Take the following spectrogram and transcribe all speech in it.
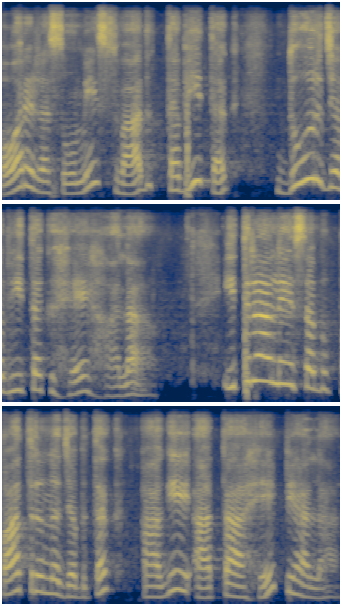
और रसों में स्वाद तभी तक, दूर जभी तक है हाला। इतरा ले सब पात्र न जब तक, आगे आता है प्याला।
